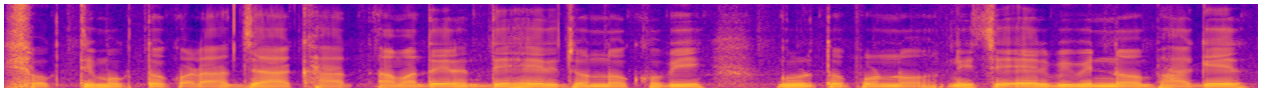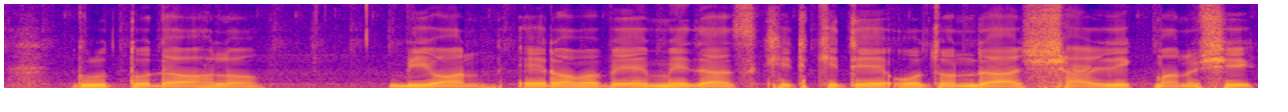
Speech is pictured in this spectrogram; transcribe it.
শক্তিমুক্ত করা যা খাদ আমাদের দেহের জন্য খুবই গুরুত্বপূর্ণ। নিচে এর বিভিন্ন ভাগের গুরুত্ব দেওয়া হলো। বিয়ন, এর অভাবে মেজাজ খিটখিটে, ওজন হ্রাস, শারীরিক, মানসিক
